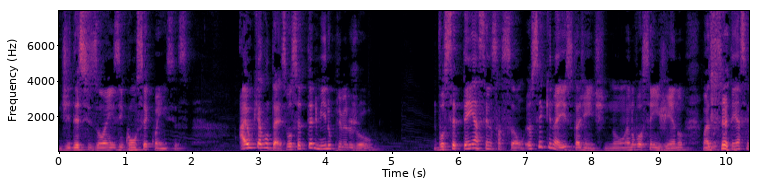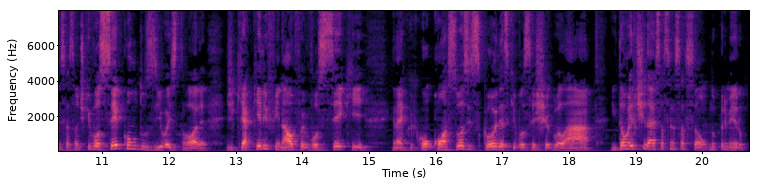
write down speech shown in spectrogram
de decisões e consequências. Aí o que acontece? Você termina o primeiro jogo, você tem a sensação, eu sei que não é isso, tá, gente? Não, eu não vou ser ingênuo, mas você tem a sensação de que você conduziu a história, de que aquele final foi você que, né, com, com as suas escolhas que você chegou lá. Então ele te dá essa sensação no primeiro.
